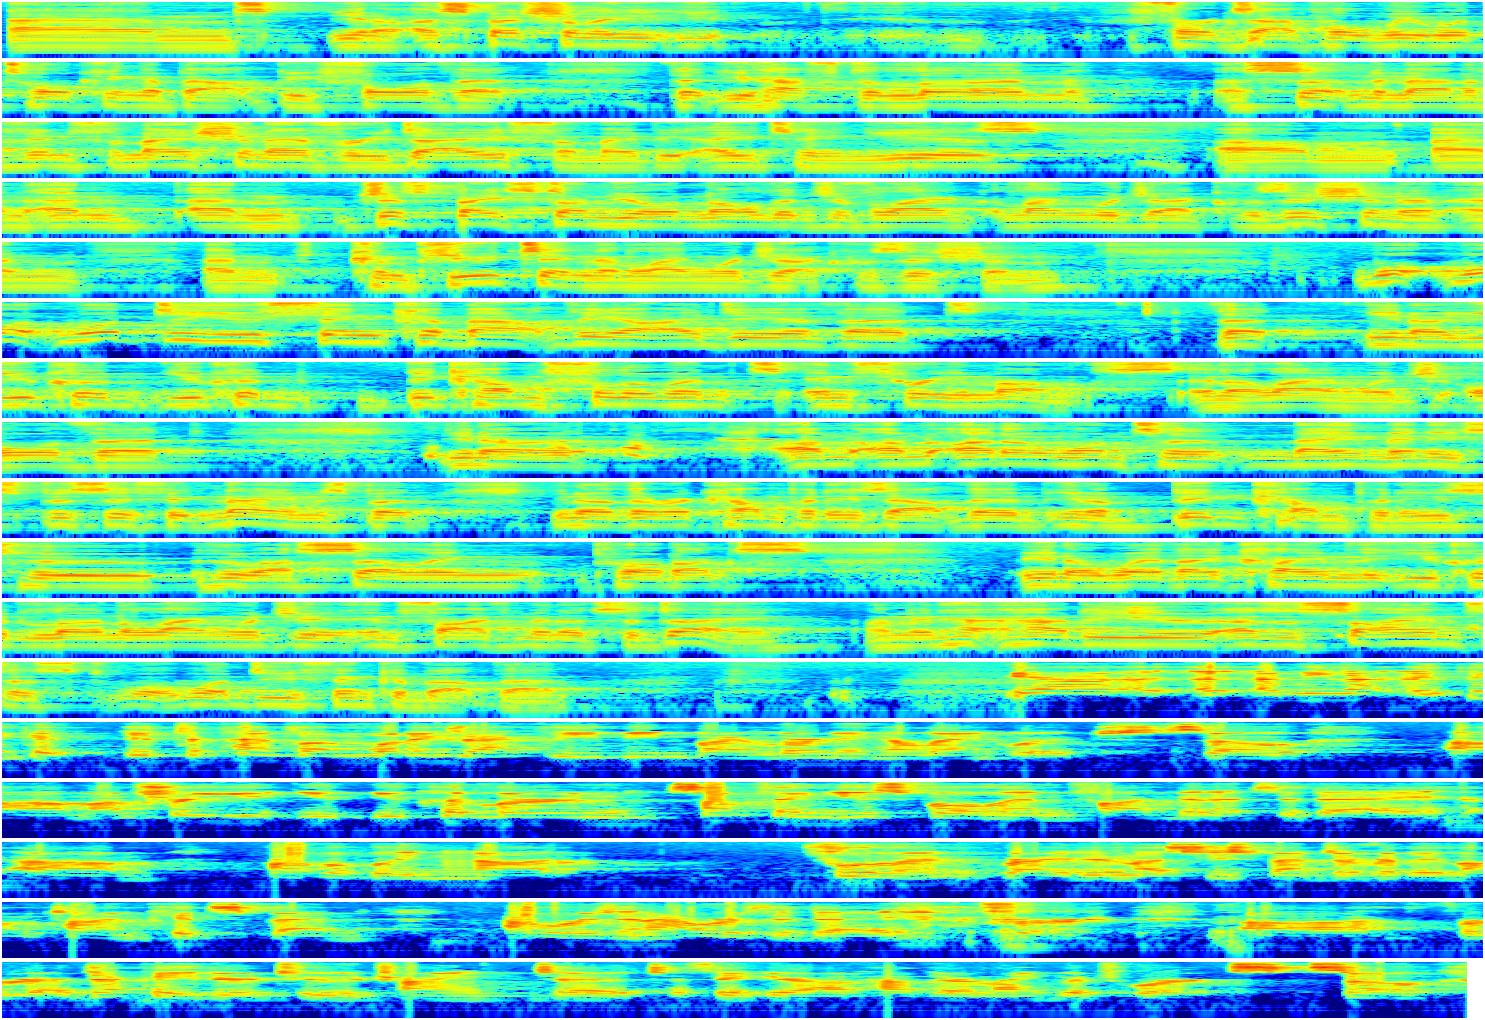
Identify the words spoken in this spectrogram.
and you know especially for example we were talking about before that that you have to learn a certain amount of information every day for maybe 18 years. Um, and, and, and just based on your knowledge of lang- language acquisition and, and, and computing and language acquisition what, what, what do you think about the idea that that you know you could you could become fluent in three months in a language or that you know, I'm, I'm, I do not want to name any specific names, but you know, there are companies out there, you know, big companies who who are selling products, you know, where they claim that you could learn a language in five minutes a day. I mean, how, how do you, as a scientist, what, what do you think about that? Yeah, I, I mean, I think it, it depends on what exactly you mean by learning a language. So um, I'm sure you, you, you, could learn something useful in five minutes a day. Um, probably not fluent, right? Unless you spent a really long time. Kids spend hours and hours a day for uh, for a decade or two trying to, to figure out how their language works. So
